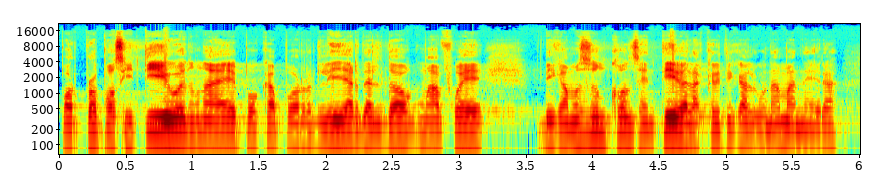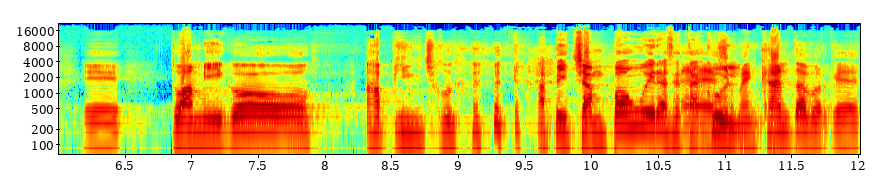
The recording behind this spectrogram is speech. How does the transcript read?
por propositivo en una época, por líder del dogma, fue, digamos, un consentido de la crítica de alguna manera. Eh, tu amigo a pinchón. A Pichampón hubiera está cool. Me encanta porque,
